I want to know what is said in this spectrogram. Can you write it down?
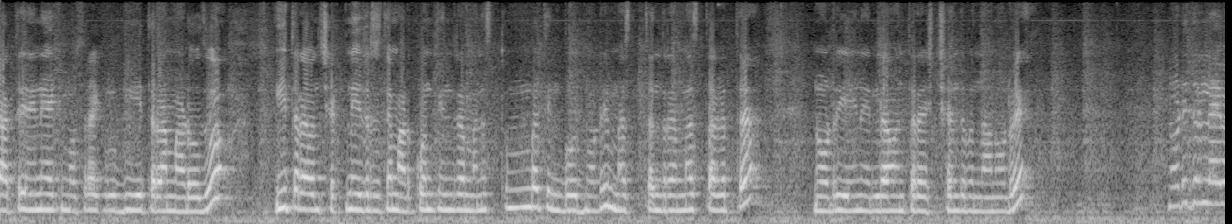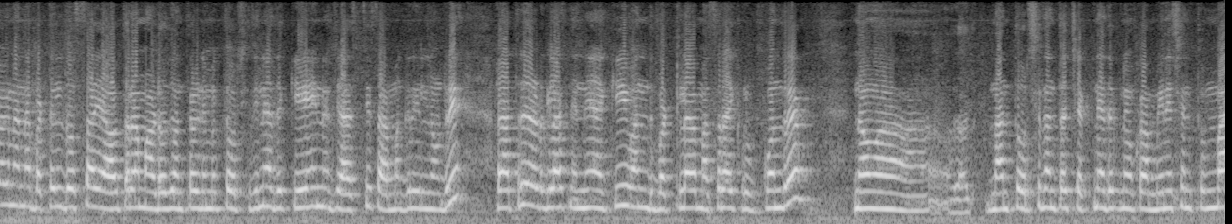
ರಾತ್ರಿ ನೆನೆ ಹಾಕಿ ಮೊಸರು ಹಾಕಿ ರುಬ್ಬಿ ಈ ಥರ ಮಾಡೋದು. ಈ ಥರ ಒಂದು ಚಟ್ನಿ ಇದ್ರ ಜೊತೆ ಮಾಡ್ಕೊಂಡು ತಿಂದ್ರೆ ಮನಸ್ಸು ತುಂಬ ತಿನ್ಬೋದು ನೋಡಿರಿ. ಮಸ್ತ್ ಅಂದ್ರೆ ಮಸ್ತ್ ಆಗುತ್ತೆ. ನೋಡಿರಿ ಏನಿಲ್ಲ, ಒಂಥರ ಎಷ್ಟು ಚಂದ ಬಂದ ನೋಡಿರಿ. ನೋಡಿದ್ರಲ್ಲ ಇವಾಗ ನನ್ನ ಬಟ್ಟಲ್ ದೋಸೆ ಯಾವ ಥರ ಮಾಡೋದು ಅಂತೇಳಿ ನಿಮಗೆ ತೋರಿಸಿದ್ದೀನಿ ಅದಕ್ಕೆ ಏನು ಜಾಸ್ತಿ ಸಾಮಗ್ರಿ ಇಲ್ಲ ನೋಡಿರಿ. ರಾತ್ರಿ ಎರಡು ಗ್ಲಾಸ್ ನೆನೆ ಹಾಕಿ ಒಂದು ಬಟ್ಲ ಮೊಸರು ಹಾಕಿ ರುಬ್ಕೊಂಡ್ರೆ ನಾವು ನಾನು ತೋರಿಸಿದಂಥ ಚಟ್ನಿ ಅದಕ್ಕೆ ನಾವು ಕಾಂಬಿನೇಷನ್ ತುಂಬಾ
